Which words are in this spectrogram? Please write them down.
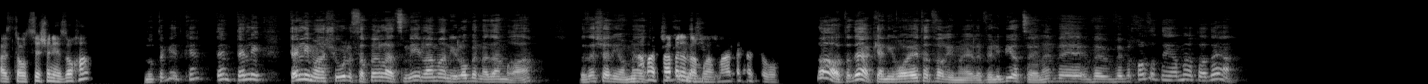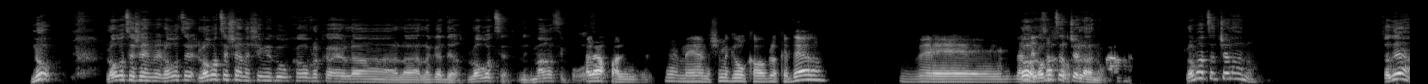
אז אתה רוצה שאני אעזור לך? נו תגיד, כן, תן, תן, לי, תן לי משהו לספר לעצמי למה אני לא בן אדם רע, וזה שאני אומר... למה אתה בן אדם רע? מה אתה קשור? לא, אתה יודע, כי אני רואה את הדברים האלה, וליבי יוצא אליהם, ובכל זאת אני אומר, אתה יודע, נו, לא רוצה, שהם, לא רוצה, לא רוצה שאנשים יגורו קרוב לק, לגדר, לא רוצה, נגמר הסיפור הזה. אתה לא יכול זה, אנשים יגורו קרוב לגדר, ו... לא, לא מהצד שלנו, לא מהצד שלנו, אתה יודע.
